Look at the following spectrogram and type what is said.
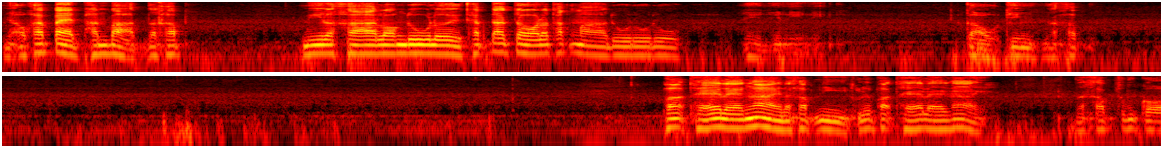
เนี่ยเอาแค่แปดพันบาทนะครับ มีราคาลองดูเลย แคปหน้าจอแล้วทักมาดูดูดูนี่นี่นี่นี่เก่าจริงนะครับ ระแท้แลง่ายนะครับ นี่เขาเรียกพระแท้แลง่ายนะครับ ทุมกอ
